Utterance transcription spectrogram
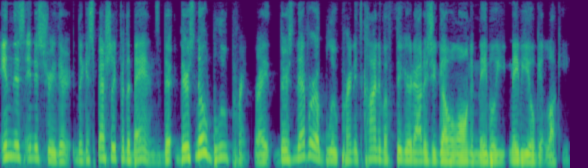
in this industry, there, like especially for the bands, there, there's no blueprint, right? There's never a blueprint. It's kind of a figure it out as you go along, and maybe maybe you'll get lucky.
